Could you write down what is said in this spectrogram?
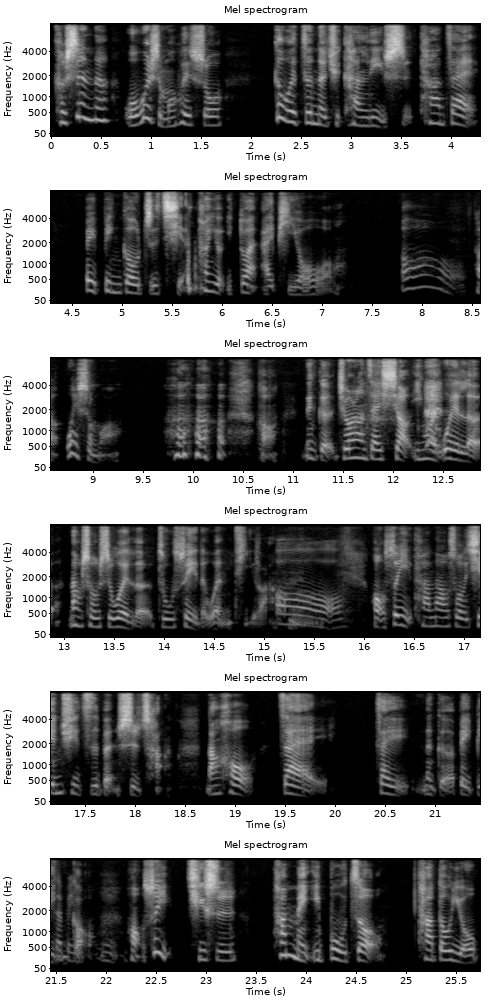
可是呢，我为什么会说各位真的去看历史？他在被并购之前，他有一段 IPO 哦。哦，好，为什么？好，那个就让在笑，因为为了那时候是为了租税的问题啦。哦，好，所以他那时候先去资本市场，然后再再那个被并购。嗯，好，所以其实他每一步骤他都有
